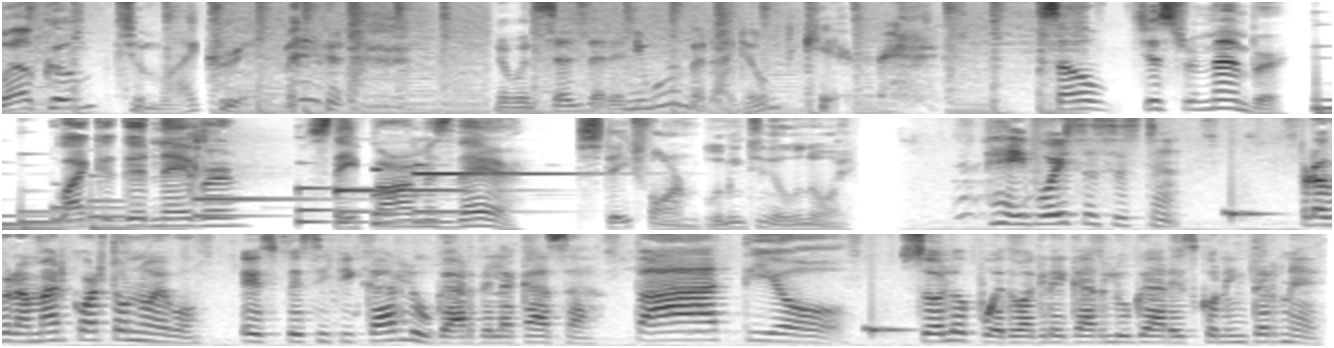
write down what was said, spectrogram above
Welcome to my crib. no one says that anymore, but I don't care. So just remember, like a good neighbor, State Farm is there. State Farm, Bloomington, Illinois. Hey, Voice Assistant. Programar cuarto nuevo. Especificar lugar de la casa. Patio. Solo puedo agregar lugares con internet.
